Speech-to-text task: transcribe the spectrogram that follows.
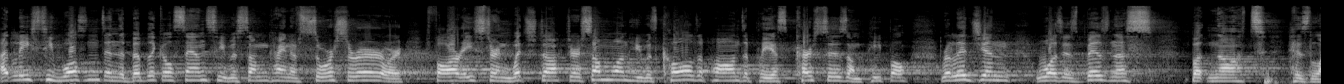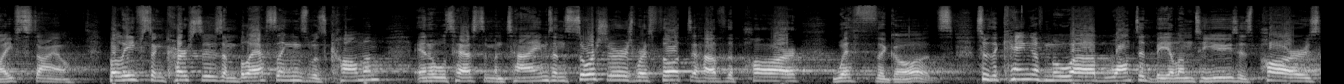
At least he wasn't in the biblical sense. He was some kind of sorcerer or Far Eastern witch doctor, someone who was called upon to place curses on people. Religion was his business, but not his lifestyle. Beliefs and curses and blessings was common in Old Testament times, and sorcerers were thought to have the power with the gods. So the king of Moab wanted Balaam to use his powers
